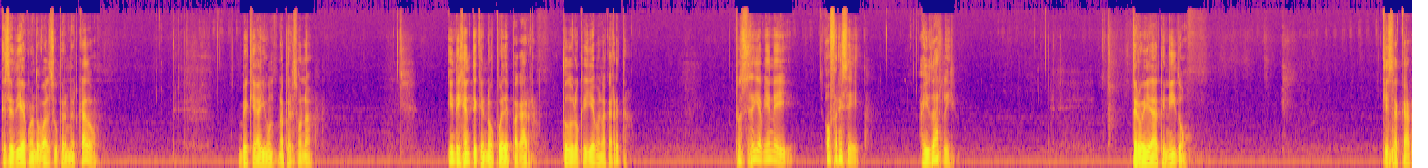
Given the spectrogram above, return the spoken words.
ese día cuando va al supermercado, ve que hay una persona indigente que no puede pagar todo lo que lleva en la carreta. Entonces ella viene y ofrece ayudarle. Pero ella ha tenido que sacar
